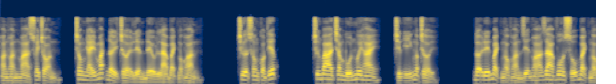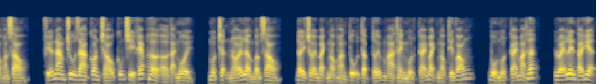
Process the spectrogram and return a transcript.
hoàn hoàn mà xoay tròn, trong nháy mắt đầy trời liền đều là bạch ngọc hoàn. Chưa xong còn tiếp. Chương ba trăm bốn mươi hai chiến ý ngập trời. Đợi đến bạch ngọc hoàn diễn hóa ra vô số bạch ngọc hoàn sau, phía nam chu gia con cháu cũng chỉ khép hở ở tại môi, một trận nói lẩm bẩm sau, đầy trời bạch ngọc hoàn tụ tập tới mà thành một cái bạch ngọc thiên võng, bổ một cái mà thất, lóe lên tái hiện,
